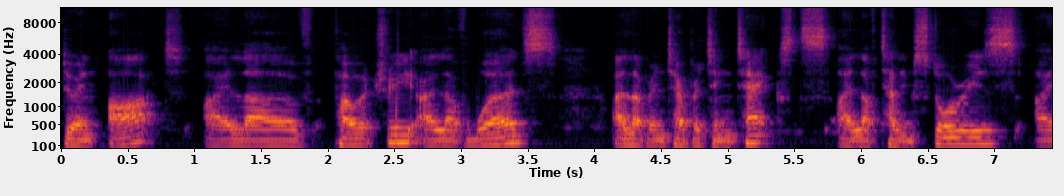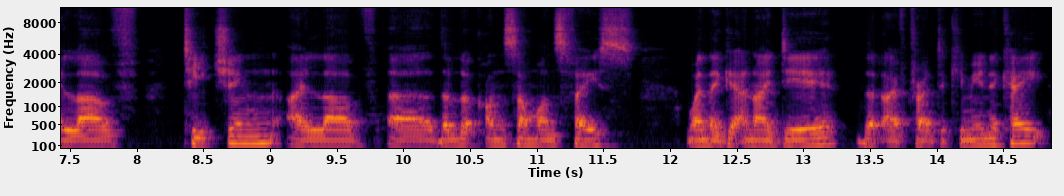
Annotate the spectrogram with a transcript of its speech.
doing art. I love poetry. I love words. I love interpreting texts. I love telling stories. I love teaching. I love uh, the look on someone's face when they get an idea that I've tried to communicate.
